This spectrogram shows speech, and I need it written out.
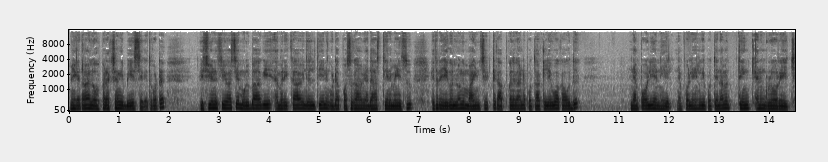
මේක තමයි ලෝ පැටක්ෂන්ගේ බේස් එක. එතකොට විසිවෙන සියවසේ මුල්භාගේ ඇමරිකාව ඉඳල් තියෙන ගොඩක් පසුගාමී අදහස් තියෙන මිනිස්සු. ඒතර ඒගොල්ලෝගේ මයින්ඩ්සෙට් එක අප් කරගන්න පොතක් ලියුවා කවුද? නැපෝලියන් හිල්. නැපෝලියන් හිල්ගේ පොතේ නම Think and Grow Rich.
